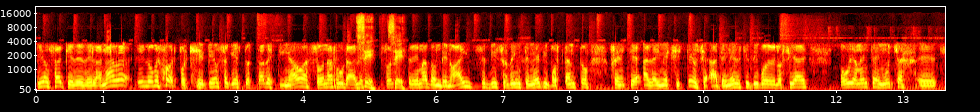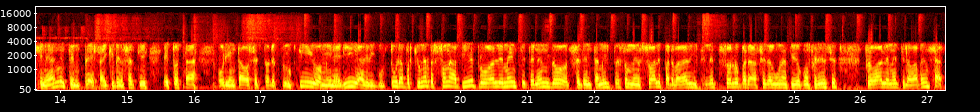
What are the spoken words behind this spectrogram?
piensa que desde la nada es lo mejor, porque piensa que esto está destinado a zonas rurales, Sí, zonas sí. extremas donde no hay servicios de Internet y por tanto, frente a la inexistencia, a tener este tipo de velocidades, obviamente hay muchas, eh, generalmente empresas, hay que pensar que esto está orientado a sectores productivos, minería, agricultura, porque una persona a pie probablemente teniendo 70 mil pesos mensuales para pagar Internet solo para hacer algunas videoconferencias, probablemente la va a pensar.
